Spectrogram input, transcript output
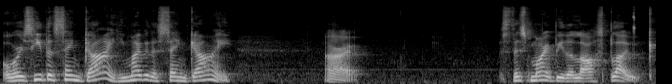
Or is he the same guy? He might be the same guy. Alright. So this might be the last bloke.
